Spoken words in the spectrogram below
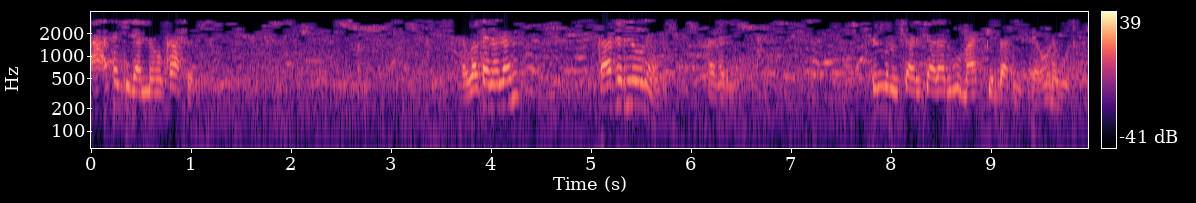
أعتقد أنه كافر። ተጓልተናል? ካፍር ነው ነው? ካፍር ነው። ዝም ብሎ ጫር አድርጎ ማስገባት ሆነ ቦታ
